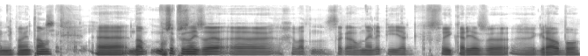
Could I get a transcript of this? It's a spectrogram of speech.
e, nie pamiętam. E, no muszę przyznać, że chyba zagrał najlepiej jak w swojej karierze grał, bo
